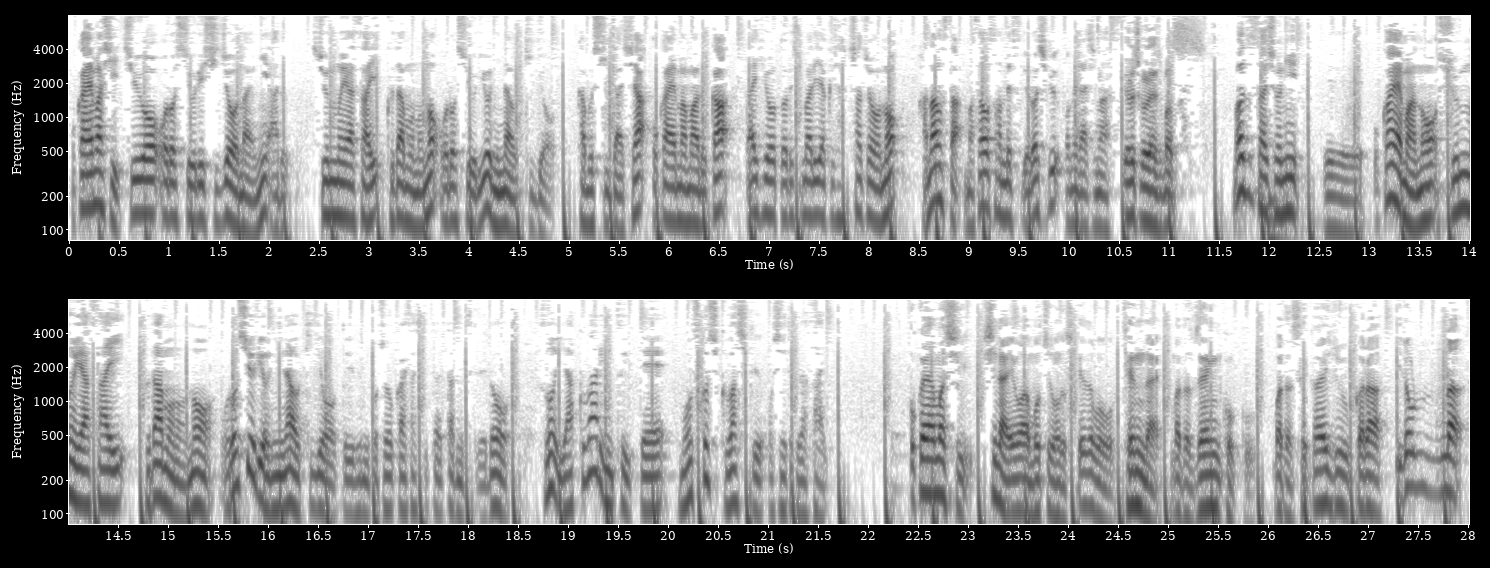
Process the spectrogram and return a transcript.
岡山市中央卸売市場内にある旬の野菜、果物の卸売を担う企業、株式会社岡山マルカ代表取締役社長の花房正夫さんです。よろしくお願いします。よろしくお願いします。まず最初に、えー、岡山の旬の野菜、果物の卸売を担う企業というふうにご紹介させていただいたんですけれど、その役割についてもう少し詳しく教えてください。岡山市、市内はもちろんですけれども、県内、また全国、また世界中からいろんな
